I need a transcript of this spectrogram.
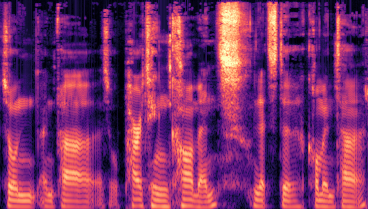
so ein, ein paar also Parting Comments, letzte Kommentar.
